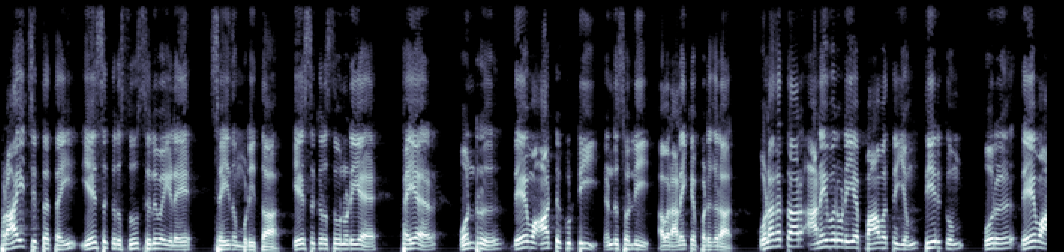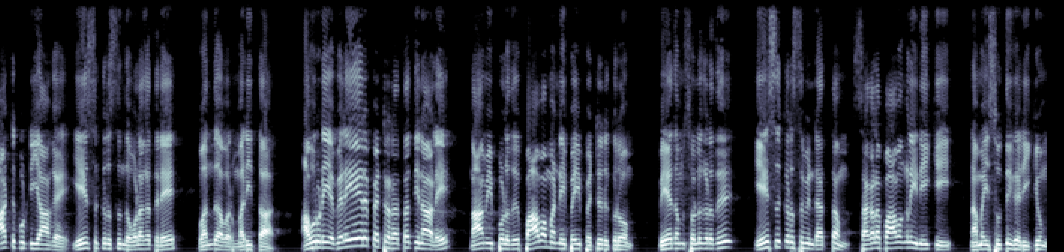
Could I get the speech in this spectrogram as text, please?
பிராயச்சித்தத்தை இயேசு கிறிஸ்து சிலுவையிலே செய்து முடித்தார். இயேசு கிறிஸ்துவனுடைய பெயர் ஒன்று தேவ ஆட்டுக்குட்டி என்று சொல்லி அவர் அழைக்கப்படுகிறார். உலகத்தார் அனைவருடைய பாவத்தையும் தீர்க்கும் ஒரு தேவ ஆட்டுக்குட்டியாக இயேசு கிறிஸ்து இந்த உலகத்திலே வந்து அவர் மறித்தார் அவருடைய விலையேற பெற்ற இரத்தத்தினாலே நாம் இப்பொழுது பாவ மன்னிப்பை பெற்றிருக்கிறோம். வேதம் சொல்லுகிறது இயேசு கிறிஸ்துவின் ரத்தம் சகல பாவங்களை நீக்கி நம்மை சுத்திகரிக்கும்.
